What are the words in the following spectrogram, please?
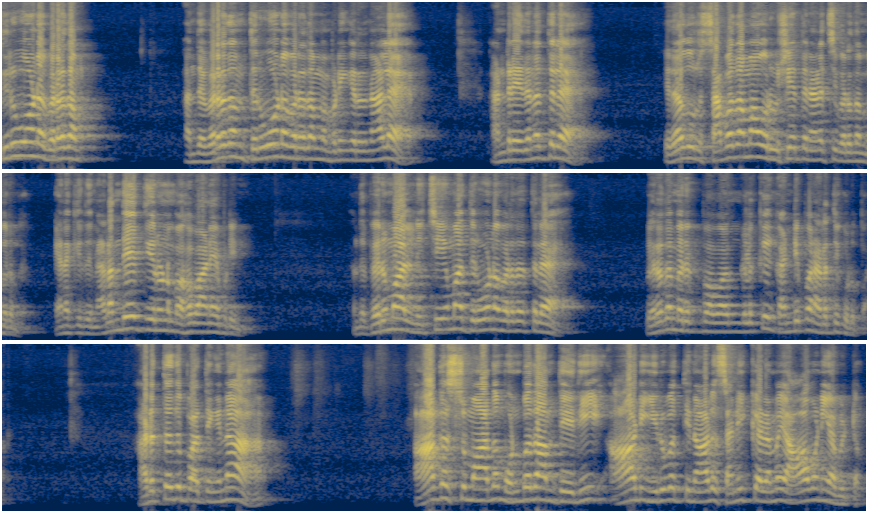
திருவோண விரதம் அந்த விரதம் திருவோண விரதம் அப்படிங்கிறதுனால அன்றைய தினத்தில் ஏதாவது ஒரு சபதமாக ஒரு விஷயத்தை நினச்சி விரதம் இருங்க. எனக்கு இது நடந்தே தீரணும் பகவானே அப்படின்னு. அந்த பெருமாள் நிச்சயமாக திருவோண விரதத்தில் விரதம் இருப்பவங்களுக்கு கண்டிப்பாக நடத்தி கொடுப்பார். அடுத்தது பார்த்தீங்கன்னா ஆகஸ்ட் மாதம் ஒன்பதாம் தேதி ஆடி இருபத்தி நாலு சனிக்கிழமை ஆவணி அவிட்டம்.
